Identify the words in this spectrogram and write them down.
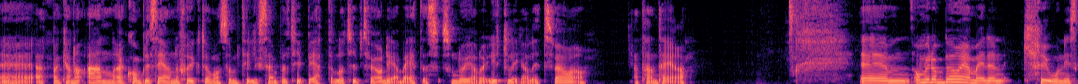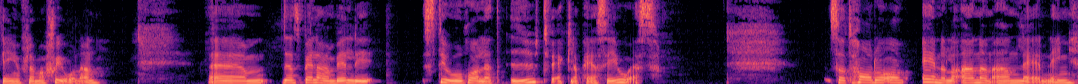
eh, att man kan ha andra komplicerande sjukdomar som till exempel typ 1 eller typ 2 diabetes som då gör det ytterligare lite svårare att hantera. Eh, om vi då börjar med den kroniska inflammationen. Ehm, den spelar en väldigt stor roll att utveckla PCOS. Så att har du av en eller annan anledning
